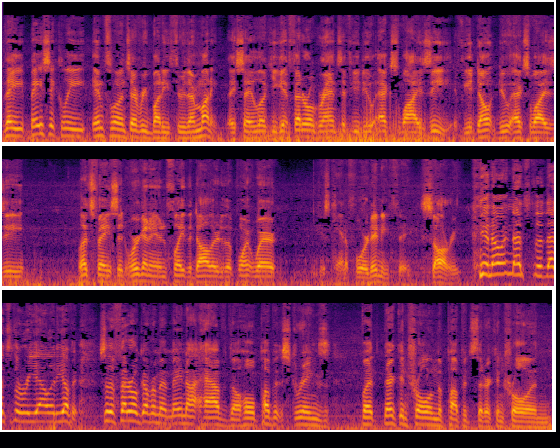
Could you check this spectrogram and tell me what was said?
they basically influence everybody through their money. They say, look, you get federal grants if you do X, Y, Z. If you don't do X, Y, Z, let's face it, we're going to inflate the dollar to the point where just can't afford anything. Sorry, you know, and that's the that's the reality of it. So the federal government may not have the whole puppet strings, but they're controlling the puppets that are controlling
